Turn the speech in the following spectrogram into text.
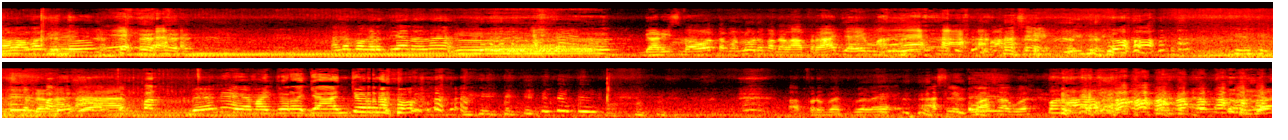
apa-apa. Gitu? Anda pengertian, Ana? Garis bawah temen lu udah pada lapar aja emang. Maaf sih. Cepet. Benny ya mancur aja hancur no. Lapar banget gue le. Asli puasa gue. Iya.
